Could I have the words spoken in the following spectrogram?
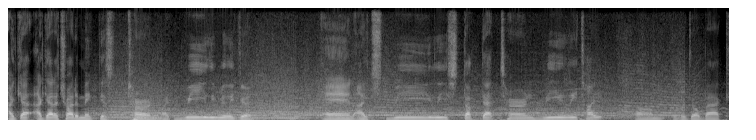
I got I gotta try to make this turn like really really good. And I really stuck that turn really tight. Um, if we go back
